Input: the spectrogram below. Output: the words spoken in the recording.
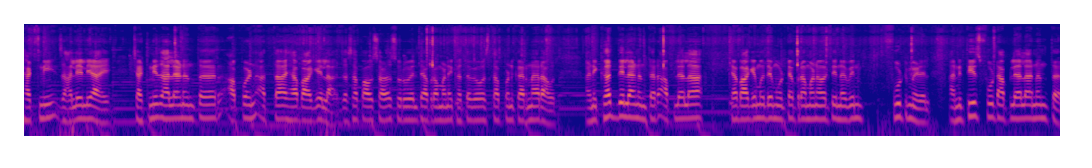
छाटणी झालेली आहे. छाटणी झाल्यानंतर आपण आता ह्या बागेला जसा पावसाळा सुरू होईल त्याप्रमाणे खत व्यवस्थापन करणार आहोत. आणि खत दिल्यानंतर आपल्याला ह्या बागेमध्ये मोठ्या प्रमाणावरती नवीन फूट मिळेल. आणि तीच फूट आपल्याला नंतर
